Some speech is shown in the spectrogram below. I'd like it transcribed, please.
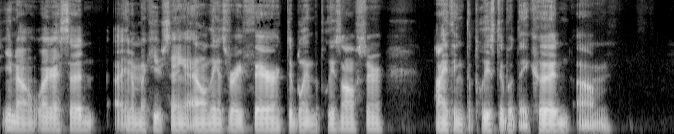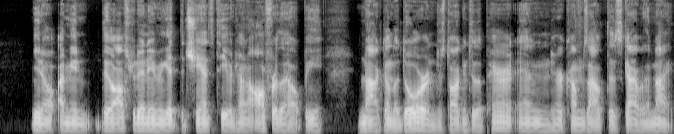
you know, like I said, and I'm gonna keep saying it, I don't think it's very fair to blame the police officer. I think the police did what they could. Um, you know, I mean, the officer didn't even get the chance to even try to offer the help. He knocked on the door and just talking to the parent, and here comes out this guy with a knife,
